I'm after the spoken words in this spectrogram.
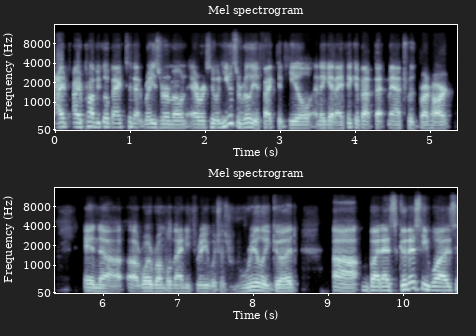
I, I'd probably go back to that Razor Ramon era too. And he was a really effective heel. And again, I think about that match with Bret Hart in uh, uh, Royal Rumble '93, which was really good. Uh, but as good as he was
